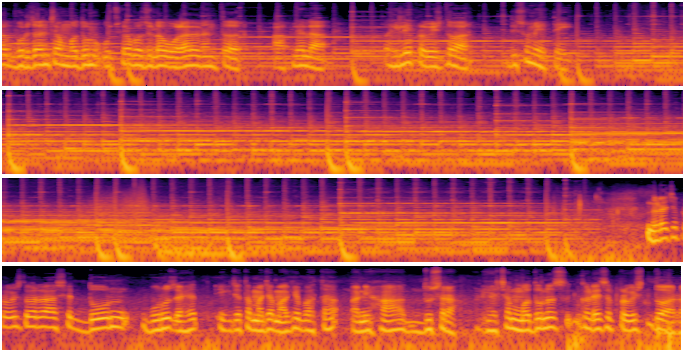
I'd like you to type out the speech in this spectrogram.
त्या बुरुजांच्या मधून उजव्या बाजूला वळाल्यानंतर आपल्याला पहिले प्रवेशद्वार दिसून येते. गडाच्या प्रवेशद्वाराला असे दोन बुरुज आहेत. एक ज्याचा माझ्या मागे पाहता आणि हा दुसरा. आणि ह्याच्यामधूनच गडाचं प्रवेशद्वार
